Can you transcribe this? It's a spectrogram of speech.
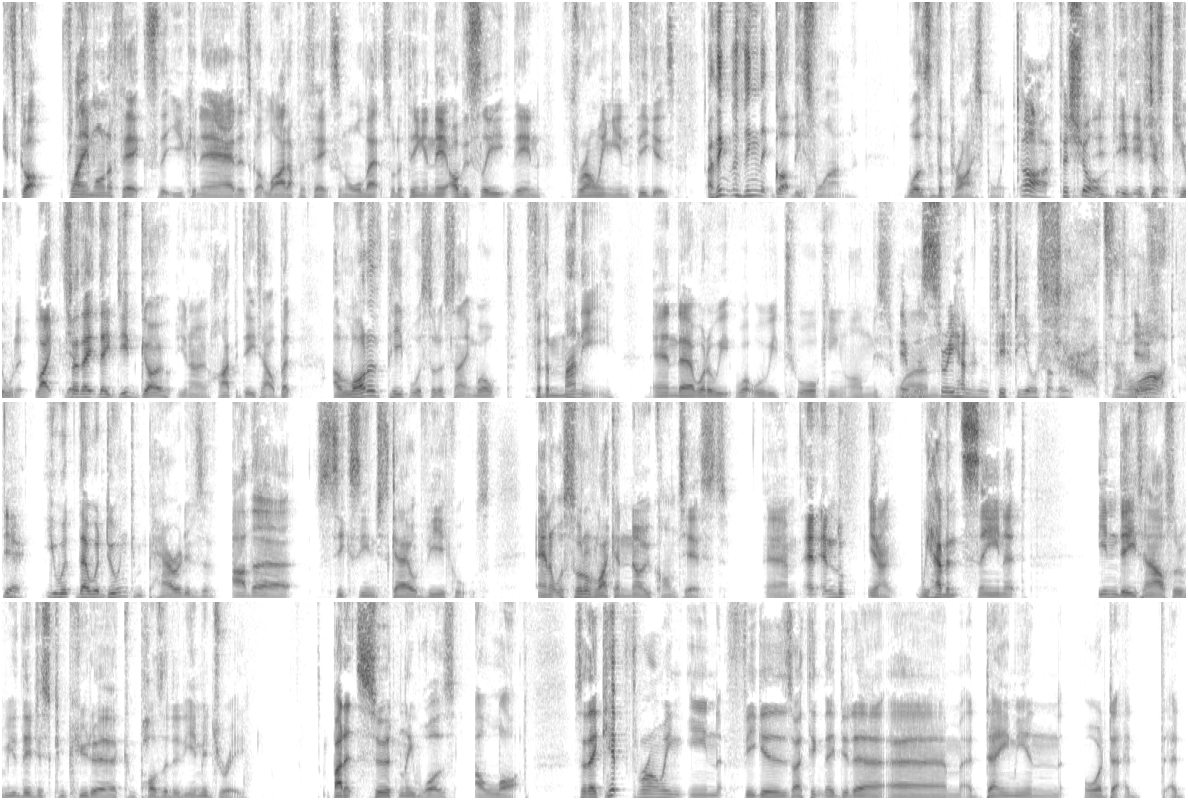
It's got flame on effects that you can add. It's got light up effects and all that sort of thing. And they're obviously then throwing in figures. I think the thing that got this one was the price point. Oh, for sure. It, it, for it just sure. killed it. Like so, they they did go you know hyper detail, but a lot of people were sort of saying, well, for the money. And uh, what are we? What were we talking on this one? It was 350 or something. Oh, it's a Yeah. lot. Yeah. You were, they were doing comparatives of other six inch scaled vehicles, and it was sort of like a no contest. Um, and, and look, you know, we haven't seen it in detail, sort of, they're just computer composited imagery, but it certainly was a lot. So they kept throwing in figures. I think they did a um, a Damien or da-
